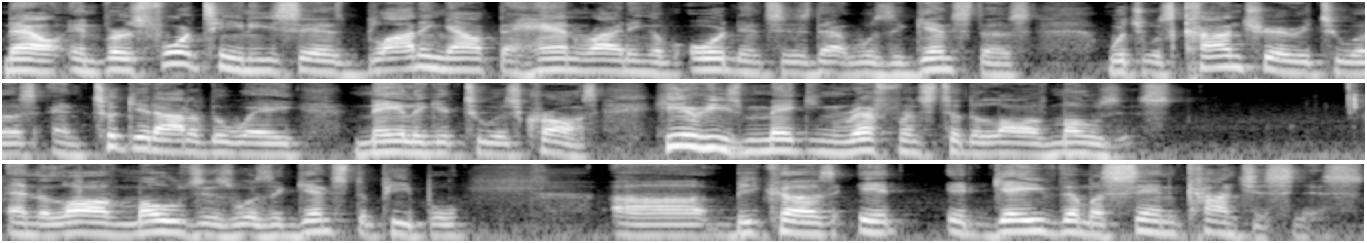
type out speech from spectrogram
Now, in verse 14, he says, blotting out the handwriting of ordinances that was against us, which was contrary to us, and took it out of the way, nailing it to his cross. Here he's making reference to the law of Moses. And the law of Moses was against the people uh, because it, it gave them a sin consciousness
